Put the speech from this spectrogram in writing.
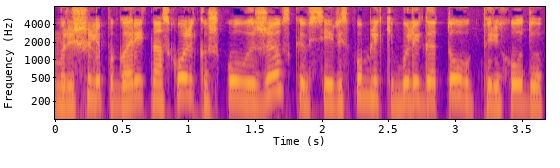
Мы решили поговорить, насколько школы Ижевска и всей республики были готовы к переходу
